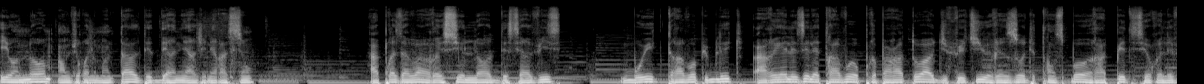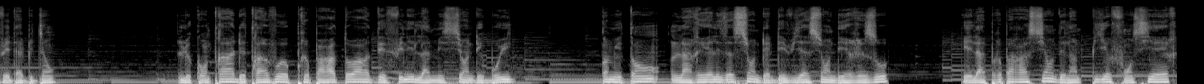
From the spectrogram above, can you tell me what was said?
et aux normes environnementales des dernières générations. Après avoir reçu l'ordre de service, Bouygues Travaux Publics a réalisé les travaux préparatoires du futur réseau de transport rapide sur relevé d'Abidjan. Le contrat de travaux préparatoires définit la mission de Bouygues comme étant la réalisation des déviations des réseaux et la préparation de l'empire foncière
